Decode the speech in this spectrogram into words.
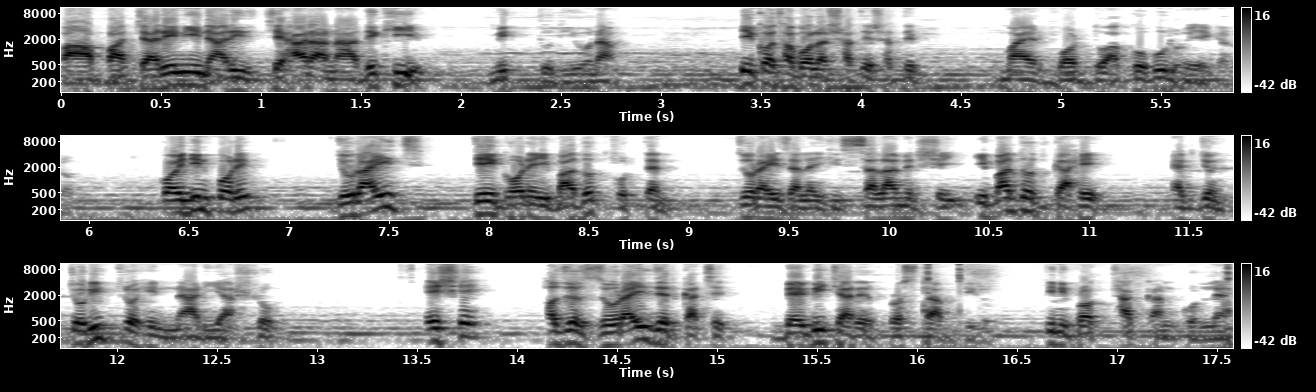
পাপাচারিণী নারীর চেহারা না দেখিয়ে মৃত্যু দিও না। এই কথা বলার সাথে সাথে মায়ের বরদোয়া কবুল হয়ে গেল। কয়দিন পরে জোরাইজ যে ঘরে ইবাদত করতেন, জোরাইজ আলাইহিসালামের সেই ইবাদত গাহে একজন চরিত্রহীন নারী আসলো। এসে হজরত জোরাইজের কাছে বেবিচারের প্রস্তাব দিল। তিনি প্রত্যাখ্যান করলেন,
